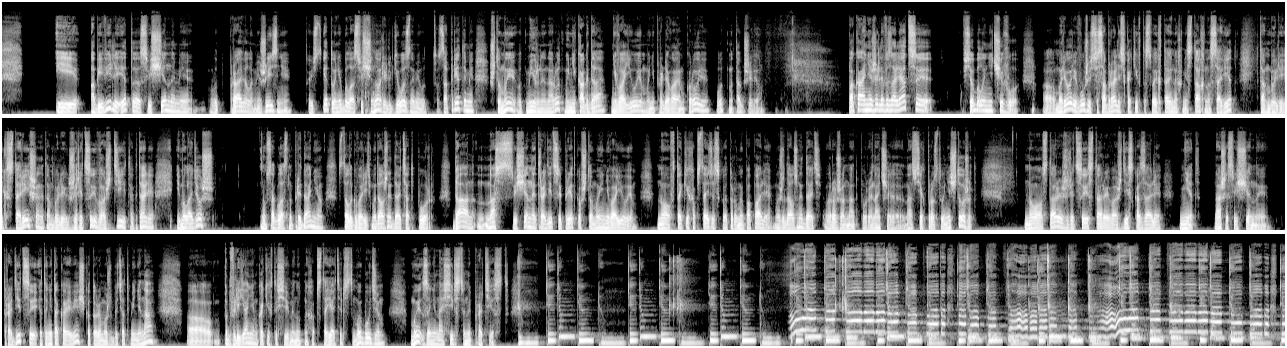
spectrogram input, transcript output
и объявили это священными вот правилами жизни. То есть это у них было освящено религиозными вот запретами, что мы, вот мирный народ, мы никогда не воюем, мы не проливаем крови, вот мы так живем. Пока они жили в изоляции, все было ничего. А Мариори в ужасе собрались в каких-то своих тайных местах на совет. Там были их старейшины, там были их жрецы, вожди и так далее. И молодежь, ну, согласно преданию, стала говорить, мы должны дать отпор. Да, у нас священные традиции предков, что мы не воюем, но в таких обстоятельствах, в которые мы попали, мы же должны дать вооруженный отпор, иначе нас всех просто уничтожат. Но старые жрецы, старые вожди сказали, нет, наши священные традиции – это не такая вещь, которая может быть отменена а, под влиянием каких-то сиюминутных обстоятельств. Мы будем, мы за ненасильственный протест. В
